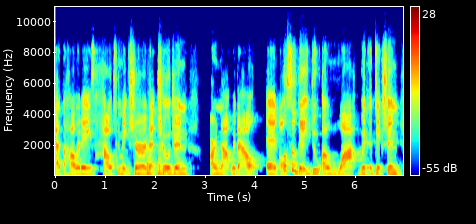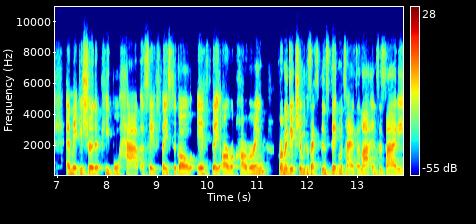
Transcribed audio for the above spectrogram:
at the holidays how to make sure that children are not without. And also they do a lot with addiction and making sure that people have a safe place to go if they are recovering from mm. addiction, because that's been stigmatized a lot in society.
